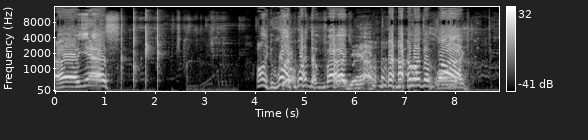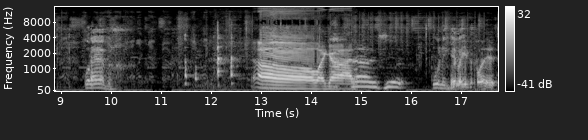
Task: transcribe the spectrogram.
uh, yes! Only one. What the fuck? yeah. what the fuck? What happened? Oh my god. Oh shit. What did he If I get? get to play it.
